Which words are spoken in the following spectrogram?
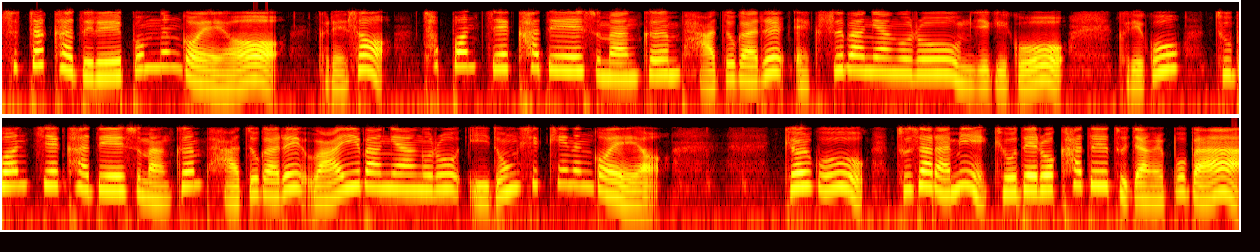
숫자 카드를 뽑는 거예요. 그래서 첫 번째 카드의 수만큼 바둑알을 X방향으로 움직이고 그리고 두 번째 카드의 수만큼 바둑알을 Y방향으로 이동시키는 거예요. 결국 두 사람이 교대로 카드 두 장을 뽑아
